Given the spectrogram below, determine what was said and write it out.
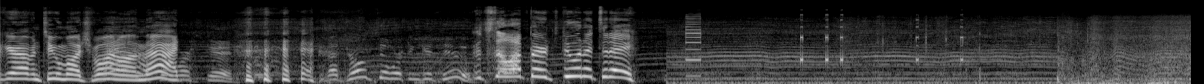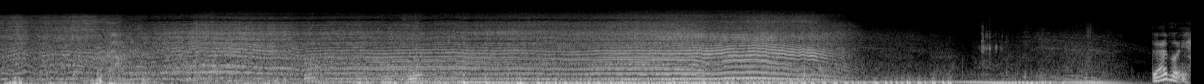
Like you're having too much fun on that. works good. that drone's still working good too. It's still up there. It's doing it today. Deadly.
